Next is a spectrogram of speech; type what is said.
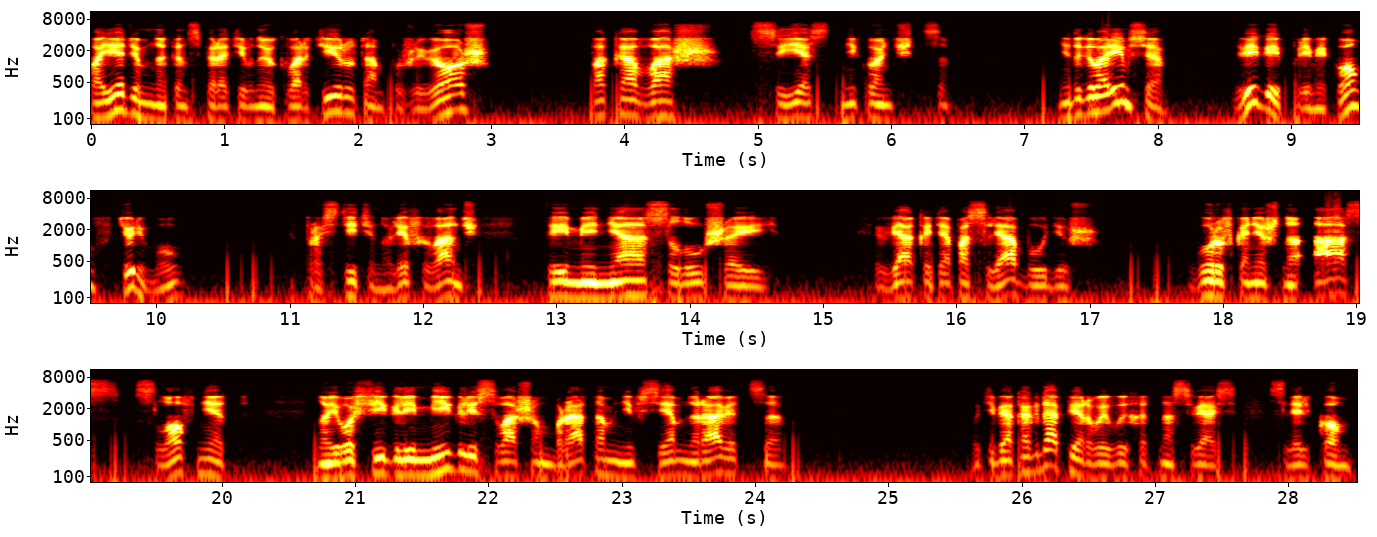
Поедем на конспиративную квартиру, там поживешь, пока ваш съезд не кончится. Не договоримся? Двигай прямиком в тюрьму». Простите, но, Лев Иванович, ты меня слушай. Вякать опосля будешь. Гуров, конечно, ас, слов нет, но его фигли-мигли с вашим братом не всем нравится. У тебя когда первый выход на связь с Лельком?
